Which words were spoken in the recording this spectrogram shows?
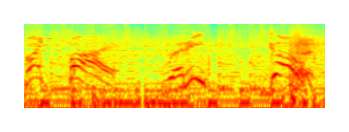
Fight five! Ready? Go!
